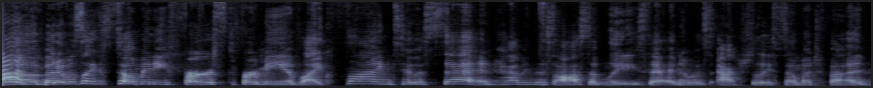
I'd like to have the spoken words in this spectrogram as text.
Um, but it was like so many firsts for me of like flying to a set and having this awesome lady set. And it was actually so much fun.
